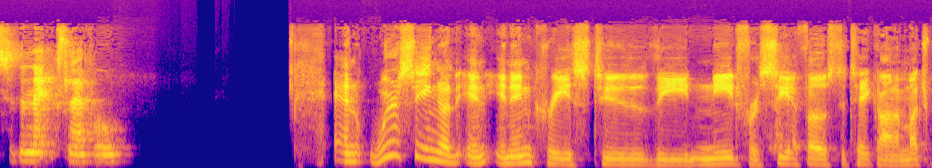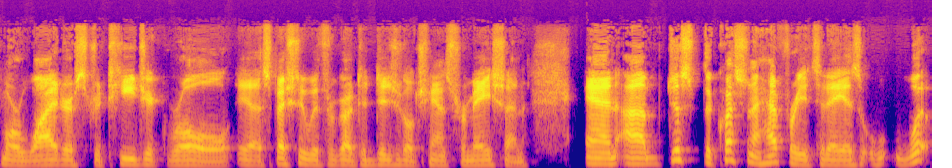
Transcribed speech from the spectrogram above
to the next level. And we're seeing an, an, increase to the need for CFOs to take on a much more wider strategic role, eh, especially with regard to digital transformation. And um, just the question I have for you today is, what?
